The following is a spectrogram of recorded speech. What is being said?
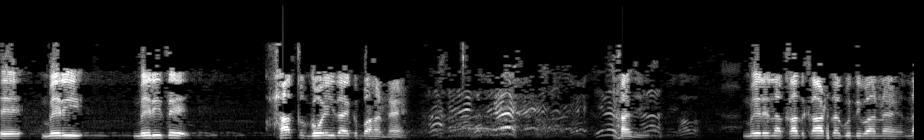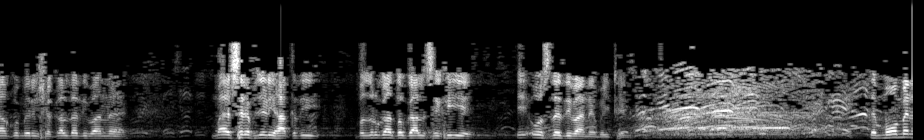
تے میری میری تے حق گوئی دا ایک بہانا ہے۔ ہاں جی۔ میرے نہ قد کاٹ دا کوئی دیوانہ ہے نہ کوئی میری شکل دا دیوانہ ہے۔ میں صرف جیڑی حق دی بزرگاں تو گل سیکھی ہے یہ اس دے دیوانے بیٹھے تے مومن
